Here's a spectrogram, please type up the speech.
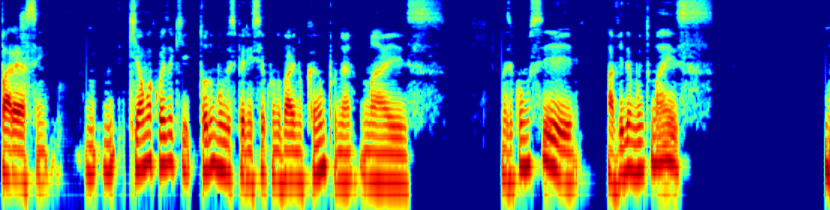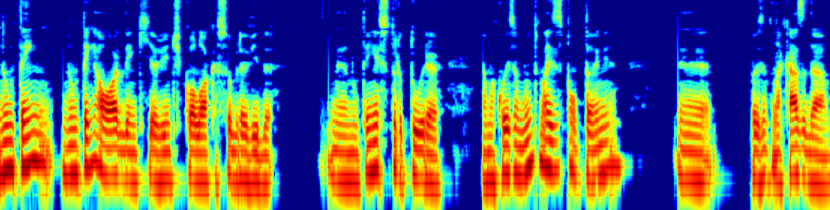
Parecem, que é uma coisa que todo mundo experiencia quando vai no campo, né? Mas mas é como se a vida é muito mais não tem não tem a ordem que a gente coloca sobre a vida, né? Não tem a estrutura. É uma coisa muito mais espontânea. É, por exemplo, na casa da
